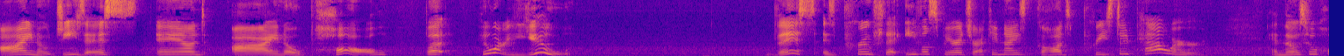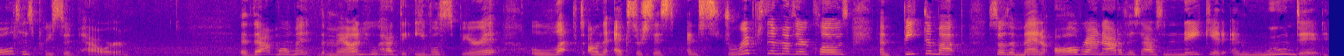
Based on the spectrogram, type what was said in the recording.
I know Jesus and I know Paul, but who are you? This is proof that evil spirits recognize God's priesthood power and those who hold his priesthood power. At that moment, the man who had the evil spirit leapt on the exorcist and stripped them of their clothes and beat them up, so the men all ran out of his house naked and wounded.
